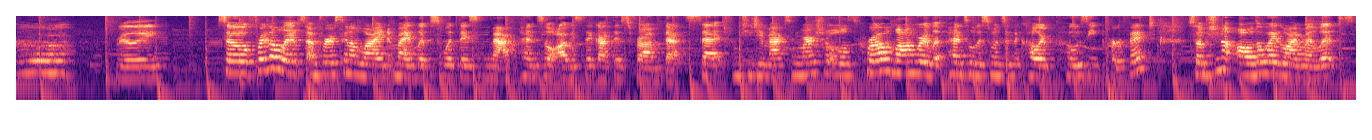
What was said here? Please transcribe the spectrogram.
really? So for the lips, I'm first gonna line my lips with this MAC pencil. Obviously I got this from that set from TJ Maxx and Marshalls. Pro Longwear Lip Pencil, this one's in the color Posy Perfect. So I'm just gonna all the way line my lips.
